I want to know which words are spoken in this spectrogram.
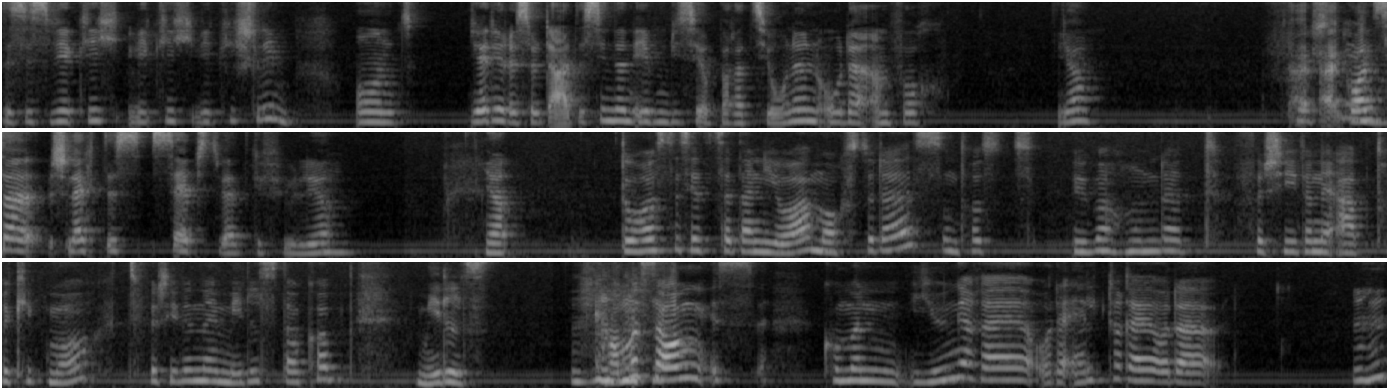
das ist wirklich, wirklich, wirklich schlimm. Und ja, die Resultate sind dann eben diese Operationen oder einfach, ja, ein ganz ein schlechtes Selbstwertgefühl, ja. Mhm. Ja. Du hast das jetzt seit einem Jahr, machst du das und hast über 100 verschiedene Abdrücke gemacht, verschiedene Mädels da gehabt. Mädels, kann man sagen, es kommen jüngere oder ältere oder Mhm.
